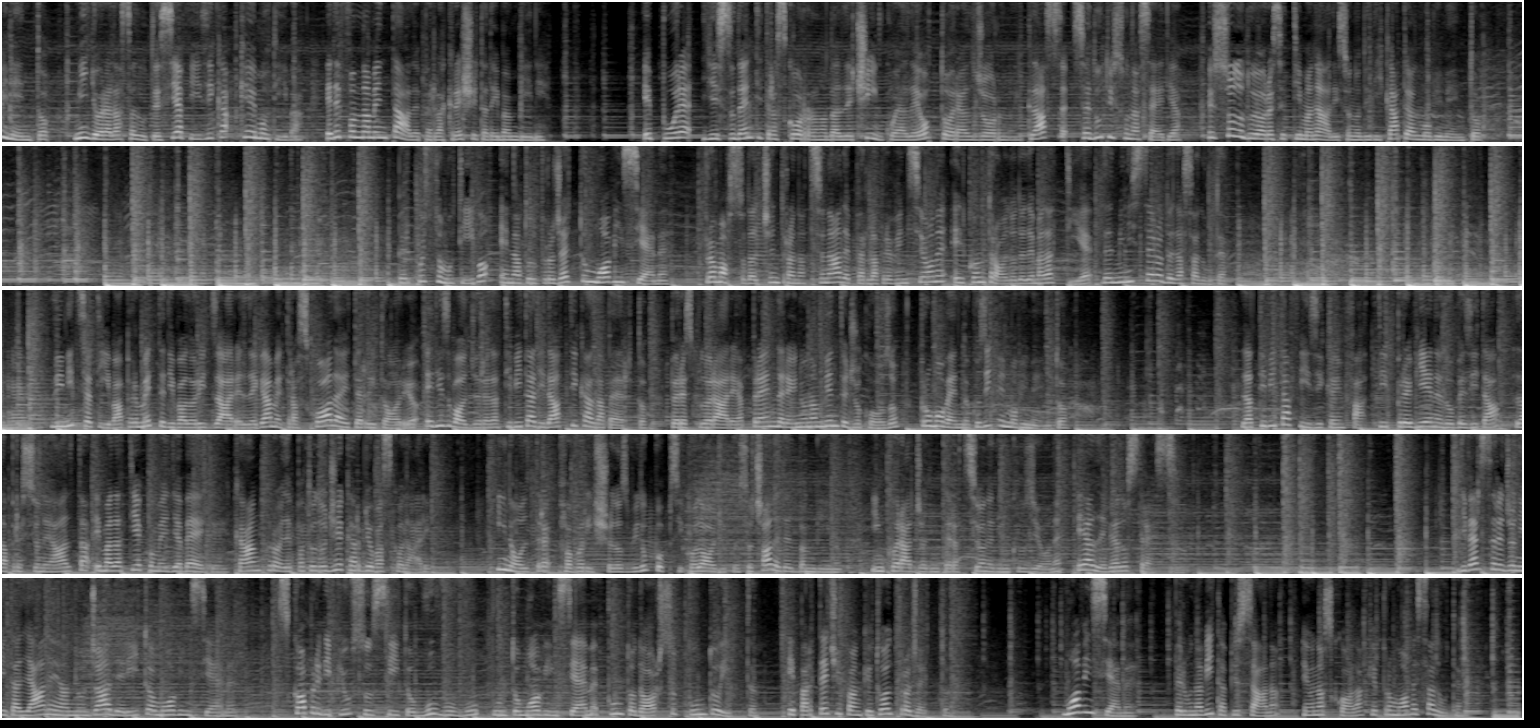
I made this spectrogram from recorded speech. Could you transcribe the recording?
movimento migliora la salute sia fisica che emotiva ed è fondamentale per la crescita dei bambini. Eppure gli studenti trascorrono dalle 5 alle 8 ore al giorno in classe seduti su una sedia e solo due ore settimanali sono dedicate al movimento. Per questo motivo è nato il progetto Muovi Insieme, promosso dal Centro Nazionale per la Prevenzione e il Controllo delle Malattie del Ministero della Salute. L'iniziativa permette di valorizzare il legame tra scuola e territorio e di svolgere l'attività didattica all'aperto, per esplorare e apprendere in un ambiente giocoso, promuovendo così il movimento. L'attività fisica infatti previene l'obesità, la pressione alta e malattie come il diabete, il cancro e le patologie cardiovascolari. Inoltre favorisce lo sviluppo psicologico e sociale del bambino, incoraggia l'interazione e l'inclusione e allevia lo stress. Diverse regioni italiane hanno già aderito a Muovi Insieme. Scopri di più sul sito www.muoviinsieme.dors.it e partecipa anche tu al progetto. Muovi Insieme per una vita più sana e una scuola che promuove salute.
